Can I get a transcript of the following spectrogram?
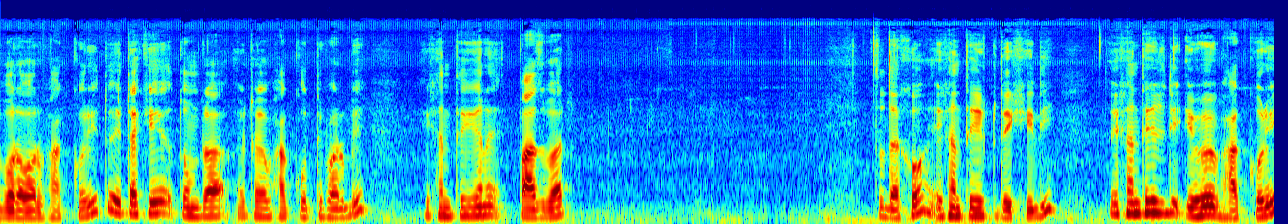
বরাবর ভাগ করি, তো এটাকে তোমরা, এটাকে ভাগ করতে পারবে। এখান থেকে এখানে পাঁচবার। তো দেখো, এখান থেকে একটু দেখিয়ে দিই। তো এখান থেকে যদি এভাবে ভাগ করি,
